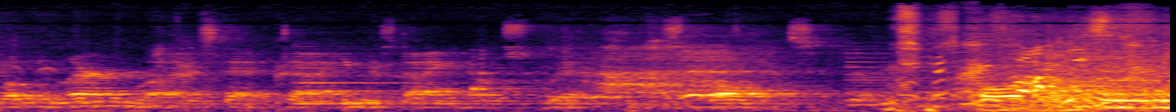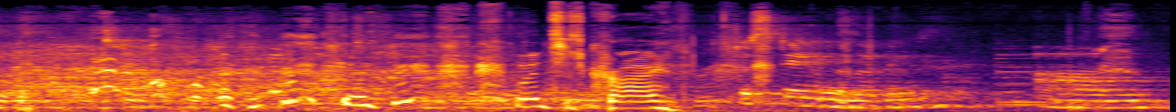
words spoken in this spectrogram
what we learned was that uh, he was diagnosed with Spaulding's. Lynch is crying. Just daily living. Um,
